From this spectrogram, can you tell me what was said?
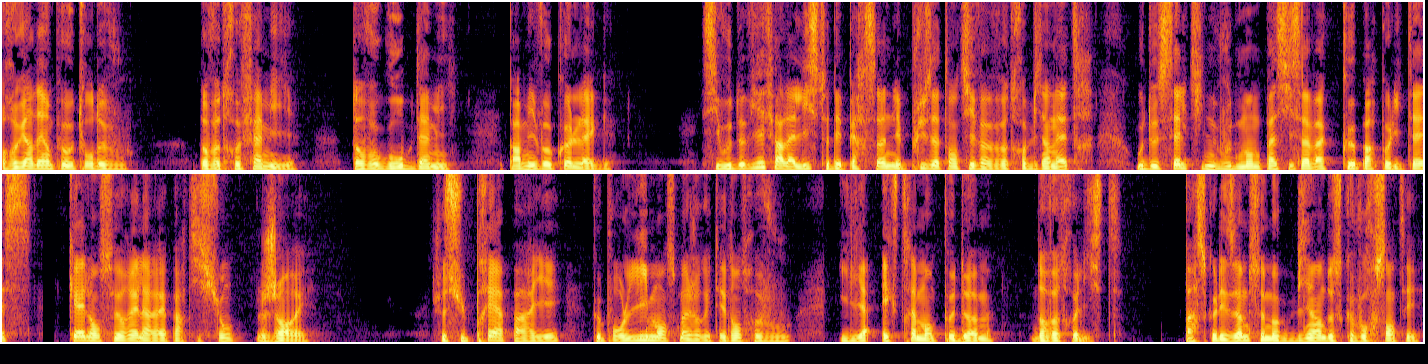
Regardez un peu autour de vous, dans votre famille, dans vos groupes d'amis, parmi vos collègues. Si vous deviez faire la liste des personnes les plus attentives à votre bien-être, ou de celles qui ne vous demandent pas si ça va que par politesse, quelle en serait la répartition genrée? Je suis prêt à parier que pour l'immense majorité d'entre vous, il y a extrêmement peu d'hommes dans votre liste parce que les hommes se moquent bien de ce que vous ressentez,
